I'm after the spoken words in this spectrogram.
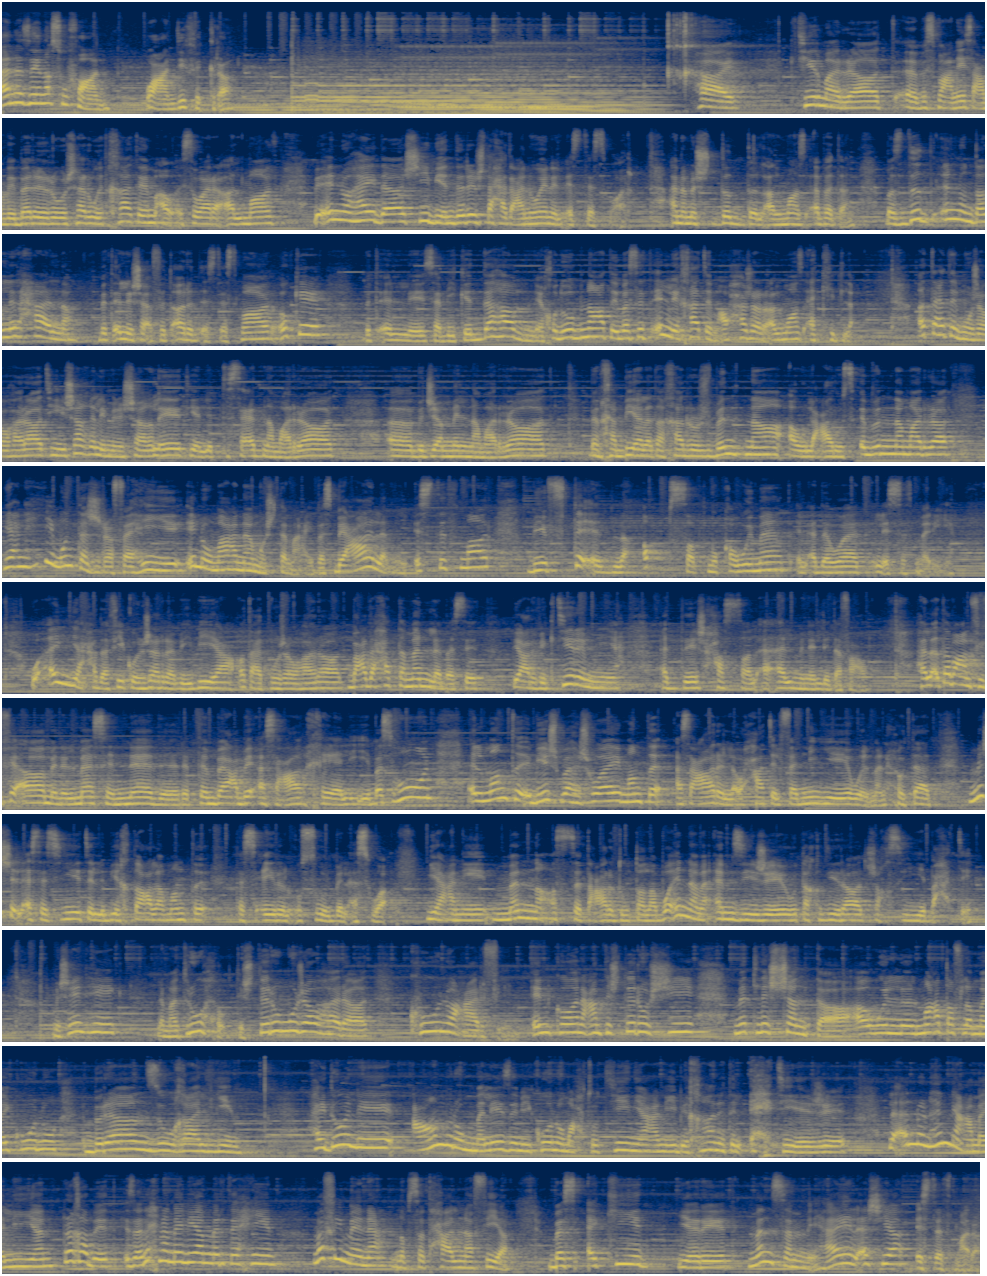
أنا زينة صوفان وعندي فكرة. هاي كثير مرات بسمع ناس عم بيبرروا شروة خاتم أو إسوارة ألماس بأنه هيدا شيء بيندرج تحت عنوان الاستثمار. أنا مش ضد الألماس أبدا بس ضد إنه نضل لحالنا بتقلي شقفة أرض استثمار أوكي. بتقلي سبيكة ذهب بناخد وبنعطي بس تقلي خاتم أو حجر ألماس أكيد لا. قطعة المجوهرات هي شغلة من الشغلات يلي بتسعدنا مرات آه، بتجملنا مرات بنخبيها لتخرج بنتنا أو لعروس ابننا مرات. يعني هي منتج رفاهية له معنى مجتمعي بس بعالم الاستثمار بيفتقد لأبسط مقومات الأدوات الاستثمارية. وأي حدا فيكم جرب يبيع قطعة مجوهرات بعدها حتى ما انلبست بيعرف كثير منيح قديش حصل أقل من اللي دفعه. هلأ طبعا في فئة من الماس النادر بتنباع بأسعار خيالية بس هون المنطق بيشبه شوي منطق أسعار اللوحات الفنية والمنحوتات مش الأساسيات اللي بيخضع لها منطق تسعير الأصول بالاسواق يعني منا قصه عرض وطلب وإنما أمزجة وتقديرات شخصية بحتة. مشان هيك لما تروحوا تشتروا مجوهرات كونوا عارفين انكم عم تشتروا شيء مثل الشنطة أو المعطف لما يكونوا براندز وغاليين. هيدول عمرهم ما لازم يكونوا محطوطين يعني بخانة الاحتياجات لأنهم هن عمليا رغبات. إذا نحن ماليا مرتاحين ما في مانع نبسط حالنا فيها. بس أكيد يا ريت ما نسمي هاي الأشياء استثمارات.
